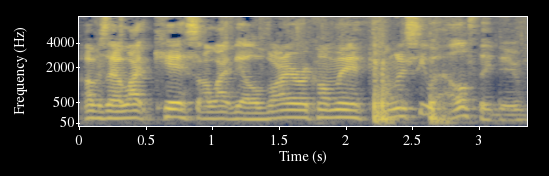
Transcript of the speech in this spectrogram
Obviously, I like Kiss, I like the Elvira comic. I'm going to see what else they do.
